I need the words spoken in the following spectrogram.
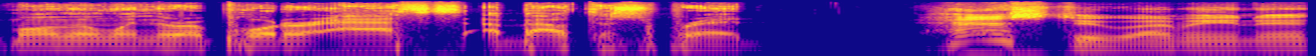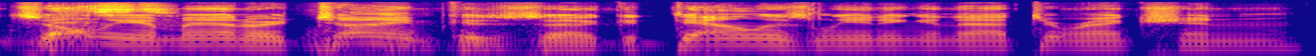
moment when the reporter asks about the spread. Has to. I mean, it's only a matter of time because uh, Goodell is leaning in that direction.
